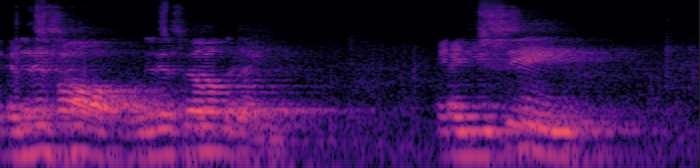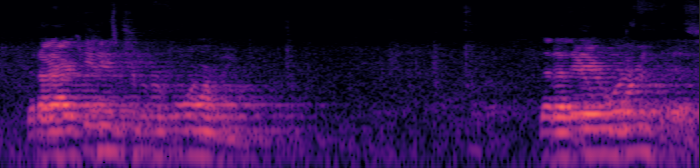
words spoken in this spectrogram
in this hall, in this building, and you see that our kids are performing, that they're worth this.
